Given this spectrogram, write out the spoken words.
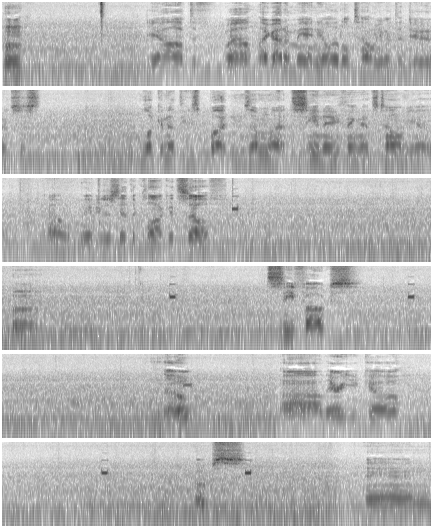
hmm. Yeah, I'll have to. Well, I got a manual. It'll tell me what to do. It's just looking at these buttons. I'm not seeing anything that's telling me. Uh, oh, maybe just hit the clock itself. Hmm. Let's see, folks. Nope. Ah, there you go. Oops. And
